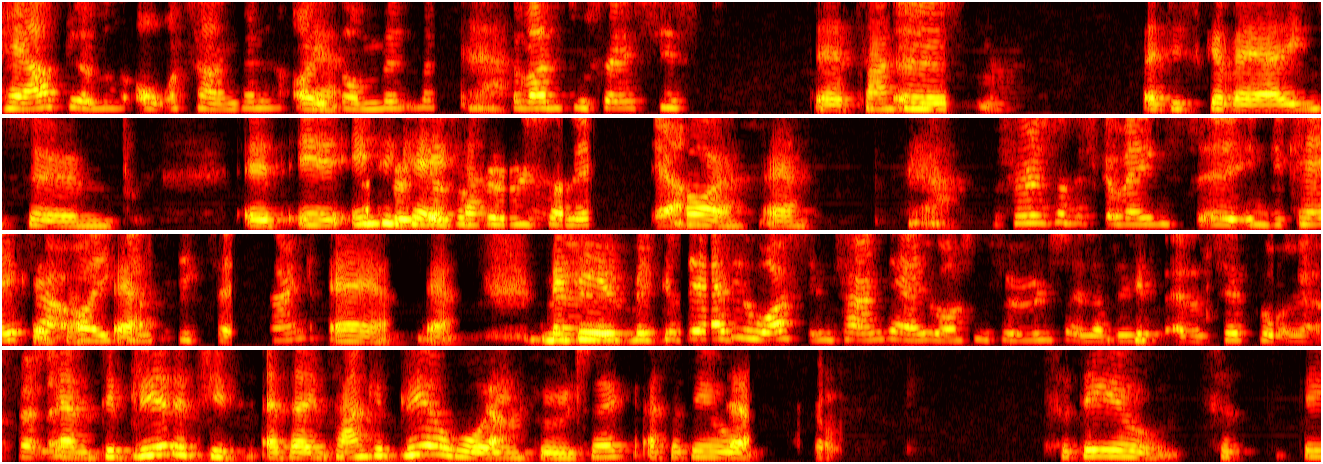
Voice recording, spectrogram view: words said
herredømmet over tankerne, og ja. ikke omvendt. Ja. Hvad var det, du sagde sidst? Det er tankerne, øh, at de skal være ens øh, et, et indikator. For følelserne. Ja. Oh, ja. ja. Følelserne skal være ens øh, indikator, og ikke ja. ens diktator. Ikke? Ja, ja, ja. Men, det, øh, men det, det er det jo også. En tanke er jo også en følelse, eller det, det er der tæt på i hvert fald. Ikke? Jamen, det bliver det tit. Altså, en tanke bliver hurtigt ja. en følelse, ikke? Altså, det er jo... Ja. Jo. Så det er jo... Så det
